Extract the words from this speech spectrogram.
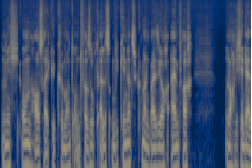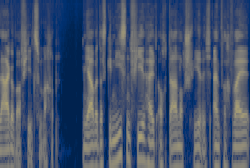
mich um Haushalt gekümmert und versucht, alles um die Kinder zu kümmern, weil sie auch einfach noch nicht in der Lage war, viel zu machen. Ja, aber das Genießen fiel halt auch da noch schwierig, einfach weil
